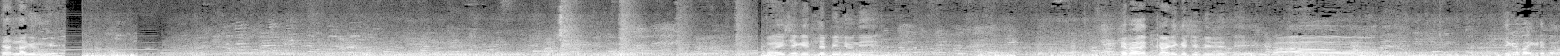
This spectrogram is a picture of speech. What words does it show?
त्यातला घेऊन घे पैसे घेतले पिल्लूने हे बघ काळी कशी पिली ते वाव इकडे बघ इकडे बघ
